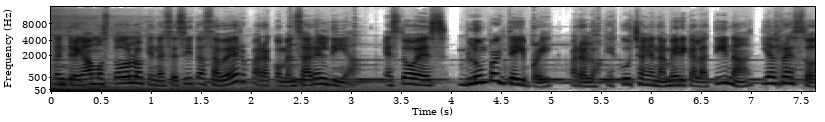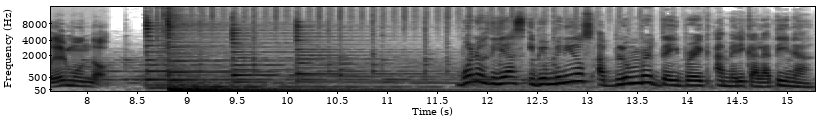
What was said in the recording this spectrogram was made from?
Le entregamos todo lo que necesita saber para comenzar el día. Esto es Bloomberg Daybreak para los que escuchan en América Latina y el resto del mundo. Buenos días y bienvenidos a Bloomberg Daybreak América Latina.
